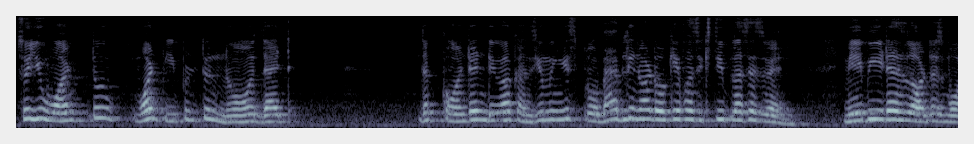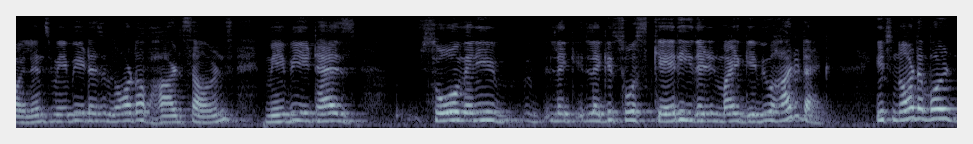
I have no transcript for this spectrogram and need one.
So you want to, want people to know that the content you are consuming is probably not okay for 60 plus as well. Maybe it has a lot of violence, maybe it has a lot of hard sounds, maybe it has so many like like it's so scary that it might give you a heart attack. It's not about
